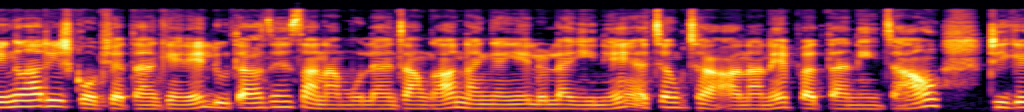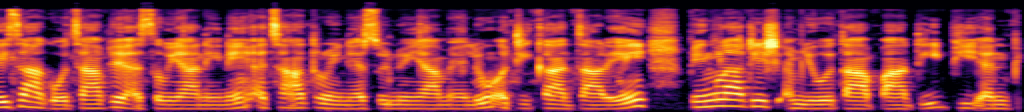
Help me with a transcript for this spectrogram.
ဘင်္ဂလားဒေ့ရှ်ကိုဖျက်ဆီးခဲ့တဲ့လူသားချင်းစာနာမှုလမ်းကြောင်းကနိုင်ငံရဲ့လွတ်လပ်ရေးနဲ့အချုပ်အခြာအာဏာနဲ့ပတ်သက်နေကြောင်းဒီကိစ္စကိုကြားပြအစိုးရအနေနဲ့အခြားသူတွေနဲ့ဆွေးနွေးရမယ်လို့အဓိကကြားတဲ့ဘင်္ဂလားဒေ့ရှ်အမျိုးသားပါတီ BNP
